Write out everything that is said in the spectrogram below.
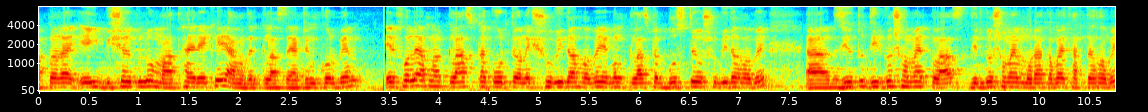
আপনারা এই বিষয়গুলো মাথায় রেখে আমাদের ক্লাসে অ্যাটেন্ড করবেন। এর ফলে আপনার ক্লাসটা করতে অনেক সুবিধা হবে এবং ক্লাসটা বুঝতেও সুবিধা হবে। যেহেতু দীর্ঘ সময়ের ক্লাস দীর্ঘ সময় মোরাকাবায় থাকতে হবে।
